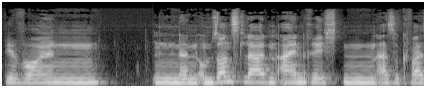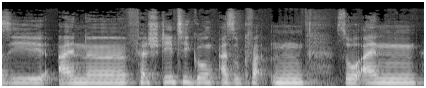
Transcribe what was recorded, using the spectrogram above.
Wir wollen einen Umsonstladen einrichten, also quasi eine Verstetigung, also so ein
